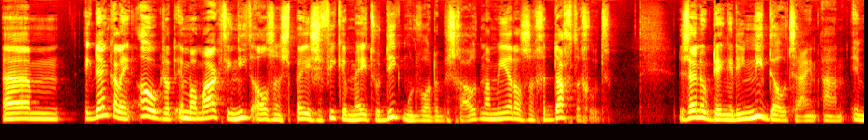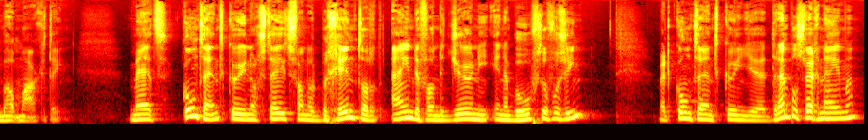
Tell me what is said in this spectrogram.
Um, ik denk alleen ook dat inbound marketing niet als een specifieke methodiek moet worden beschouwd, maar meer als een gedachtegoed. Er zijn ook dingen die niet dood zijn aan inbound marketing. Met content kun je nog steeds van het begin tot het einde van de journey in een behoefte voorzien. Met content kun je drempels wegnemen,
